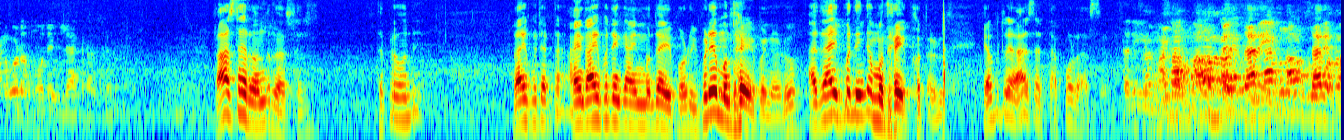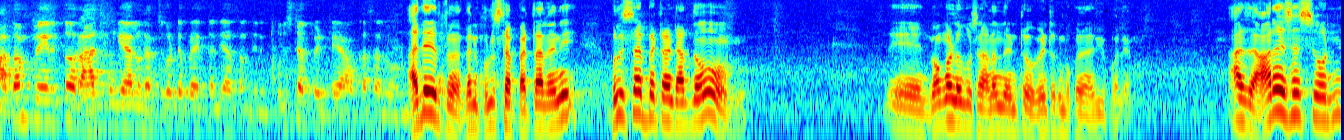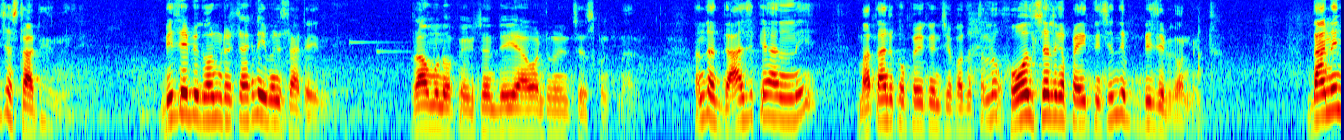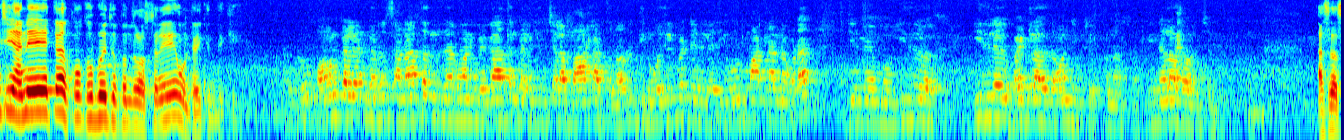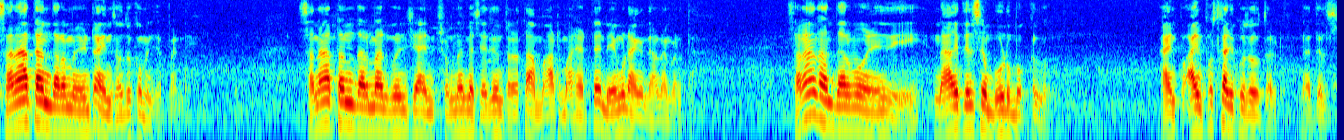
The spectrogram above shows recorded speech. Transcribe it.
రాస్తారు అందరూ రాస్తారు. తప్పే ఉంది? రాయకపోతే అట్ట ఆయన రాయకపోతే ఇంకా ఆయన ముద్ద అయిపోడు. ఇప్పుడే ముద్ద అయిపోయినాడు. అది రాయకపోతే ఇంకా ముద్ద అయిపోతాడు. తప్పకుండా రాస్తాడు. సార్ ఈ మతం మతం పేరు- సార్ ఈ- సార్ ఈ మతం పేరుతో రాజకీయాలు రెచ్చగొట్టే ప్రయత్నం చేస్తాం దీనికి ఫుల్ స్టాప్ పెట్టే అవకాశాలు ఉన్నాయి. అదే చెప్తున్నా దాన్ని పులి స్టాప్ పెట్టాలని. పులి స్టాప్ పెట్టాలంటే అర్థం ఈ గొంగళలో కూర్చొని ఆనందం అంటూ వెంట్రుక ముక్కని అరిగిపోలేము. అది ఆర్ఎస్ఎస్ నుంచి స్టార్ట్ అయింది. బీజేపీ గవర్నమెంట్ వచ్చాకనే ఇవన్నీ స్టార్ట్ అయింది. రాముని ఉపయోగించడం దెయ్య వంటలు చేసుకుంటున్నారు. అందులో రాజకీయాలని మతానికి ఉపయోగించే పద్ధతుల్లో హోల్సేల్గా ప్రయత్నించింది బీజేపీ గవర్నమెంట్. దాని నుంచి అనేక కుక్కబోతు పొందులు వస్తూనే ఉంటాయి కిందికి. పవన్ కళ్యాణ్ గారు సనాతన ధర్మానికి విఘాతం కలిగించేలా మాట్లాడుతున్నారు. దీన్ని వదిలిపెట్టేది లేదు. ఎవరు మాట్లాడినా కూడా దీన్ని మేము ఈదిలో ఈదిలో బయట లాగుదామని చెప్పి చెప్తున్నారు సార్. దీన్ని ఎలా భావించండి? అసలు సనాతన ధర్మం ఏంటో ఆయన చదువుకోమని చెప్పండి. సనాతన ధర్మాన్ని గురించి ఆయన క్షుణ్ణంగా చదివిన తర్వాత ఆ మాట మాట్లాడితే నేను కూడా ఆయన దండం పెడతా. సనాతన ధర్మం అనేది నాకు తెలిసిన మూడు మొక్కలు. ఆయన ఆయన పుస్తకాలు ఎక్కువ చదువుతాడు నాకు తెలుసు.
